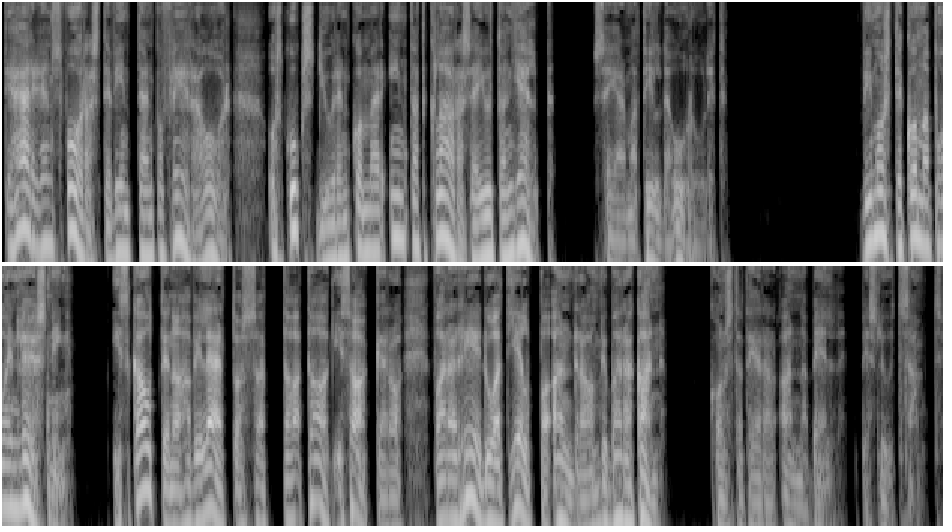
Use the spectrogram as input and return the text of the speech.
Det här är den svåraste vintern på flera år och skogsdjuren kommer inte att klara sig utan hjälp, säger Matilda oroligt. Vi måste komma på en lösning. I scouterna har vi lärt oss att ta tag i saker och vara redo att hjälpa andra om vi bara kan, konstaterar Annabelle beslutsamt.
